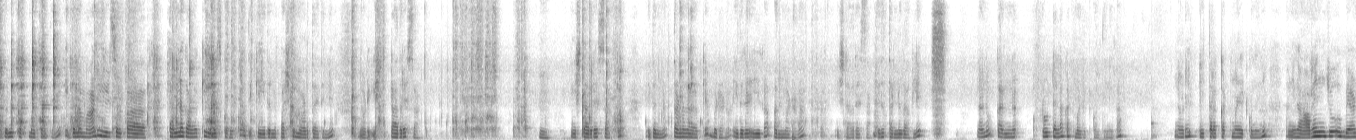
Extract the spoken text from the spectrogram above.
ಅದನ್ನು ಕಟ್ ಮಾಡ್ಕೊತೀನಿ ಇದನ್ನು ಮಾಡಿ ಸ್ವಲ್ಪ ತಣ್ಣಗಾಗೋಕ್ಕೆ ಇಳಿಸ್ಕೋಬೇಕು. ಅದಕ್ಕೆ ಇದನ್ನು ಫಸ್ಟ್ ಮಾಡ್ತಾಯಿದ್ದೀನಿ ನೋಡಿ, ಇಷ್ಟಾದರೆ ಸಾಕು. ಹ್ಞೂ ಇಷ್ಟಾದರೆ ಸಾಕು. ಇದನ್ನು ತಣ್ಣಗಾಗೋಕ್ಕೆ ಬಿಡೋಣ. ಇದಕ್ಕೆ ಈಗ ಬಂದ್ ಮಾಡೋಣ. ಇಷ್ಟಾದರೆ ಸಾಕು. ಇದು ತಣ್ಣಗಾಗಲಿ. ನಾನು ಕಣ್ಣ ಫ್ರೂಟೆಲ್ಲ ಕಟ್ ಮಾಡಿಟ್ಕೊತೀನಿ ಈಗ. ನೋಡಿ, ಈ ಥರ ಕಟ್ ಮಾಡಿ ಇಟ್ಕೊಂಡಿದ್ದೀನಿ. ನನಗೆ ಆರೆಂಜು ಬೇಡ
